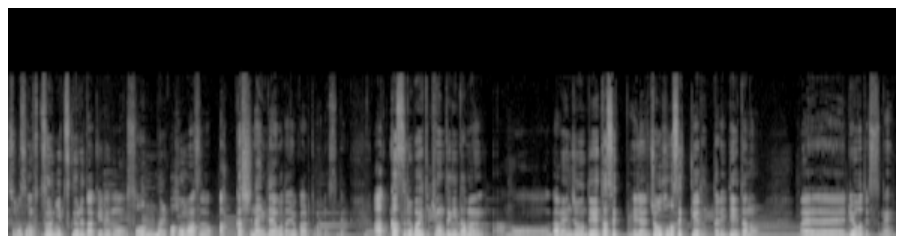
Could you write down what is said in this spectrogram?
そもそも普通に作るだけでも、そんなにパフォーマンス悪化しないみたいなことはよくあると思いますね。悪化する場合って基本的に多分、あのー画面上のデータ設計、じゃ情報設計だったり、データの、えー量ですね。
